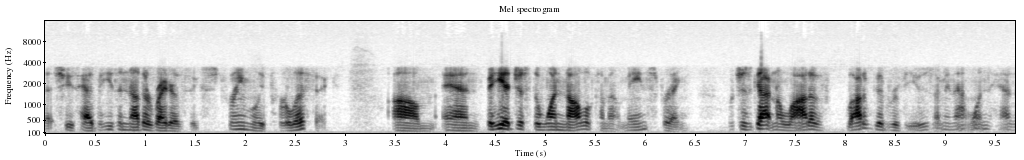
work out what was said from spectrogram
that she's had, but he's another writer that's extremely prolific. Um, and but he had just the one novel come out, Mainspring, which has gotten a lot of lot of good reviews. I mean, that one has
